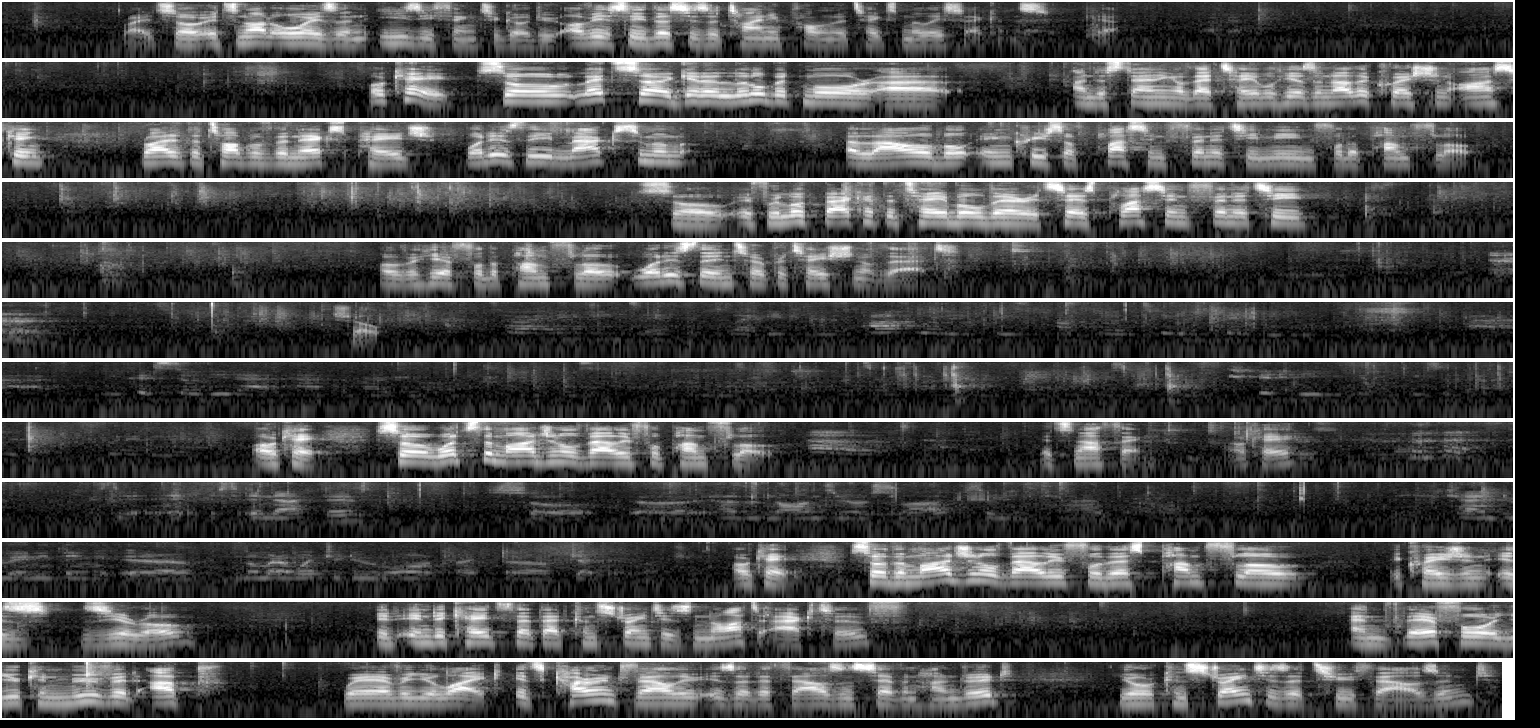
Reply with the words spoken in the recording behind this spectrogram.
Right? So it's not always an easy thing to go do. Obviously, this is a tiny problem. It takes milliseconds. Yeah. Okay. Okay, so let's uh, get a little bit more uh, understanding of that table. Here's another question asking, right at the top of the next page, what is the maximum allowable increase of plus infinity mean for the pump flow? So if we look back at the table there, it says plus infinity over here for the pump flow. What is the interpretation of that? Shell. So I think it means if, like, if it was possible to increase pump flow to infinity, uh, you could still do that and have the marginal increase. But since obviously you can't increase it to infinity, you can increase it up to whatever you want. Okay, so what's the marginal value for pump flow? Oh, it's nothing. It's nothing. Okay. It's, inactive, so uh, it has a non-zero slot, so you can't um, you can't do anything. Uh, no matter what you do, it won't affect the objective function. Okay, so the marginal value for this pump flow equation is zero. It indicates that that constraint is not active. And therefore, you can move it up wherever you like. Its current value is at 1,700. Your constraint is at 2,000.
